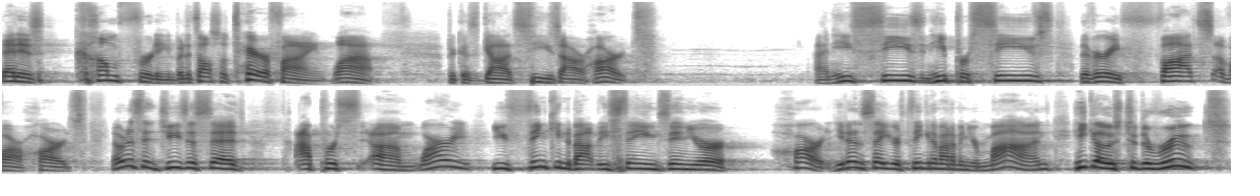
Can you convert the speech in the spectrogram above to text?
That is comforting, but it's also terrifying. Why? Because God sees our hearts. And he sees and he perceives the very thoughts of our hearts. Notice that Jesus says, um, Why are you thinking about these things in your heart? He doesn't say you're thinking about them in your mind, he goes to the root.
